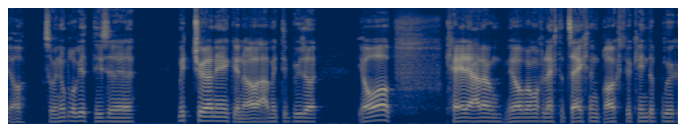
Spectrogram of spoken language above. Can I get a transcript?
Ja, so habe ich noch probiert, diese mit Journey, genau, auch mit den Bildern. Ja, pff, keine Ahnung, ja, wenn man vielleicht eine Zeichnung braucht für Kinderbuch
